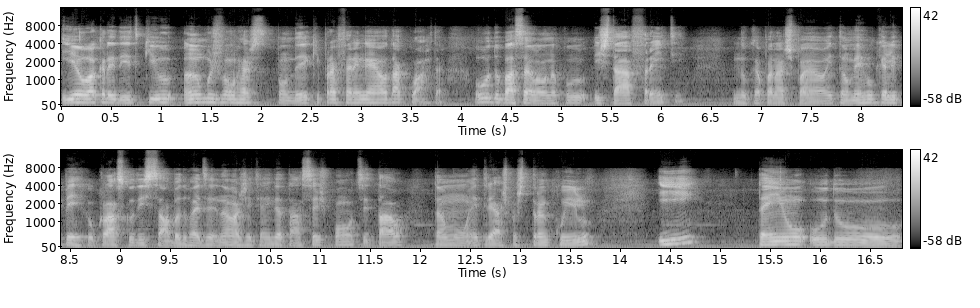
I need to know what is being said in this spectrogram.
E eu acredito que o, ambos vão responder que preferem ganhar o da quarta. O do Barcelona por estar à frente no Campeonato Espanhol. Então, mesmo que ele perca o clássico de sábado, vai dizer: não, a gente ainda tá a seis pontos e tal, estamos, entre aspas, tranquilo. E tem o, o, do.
